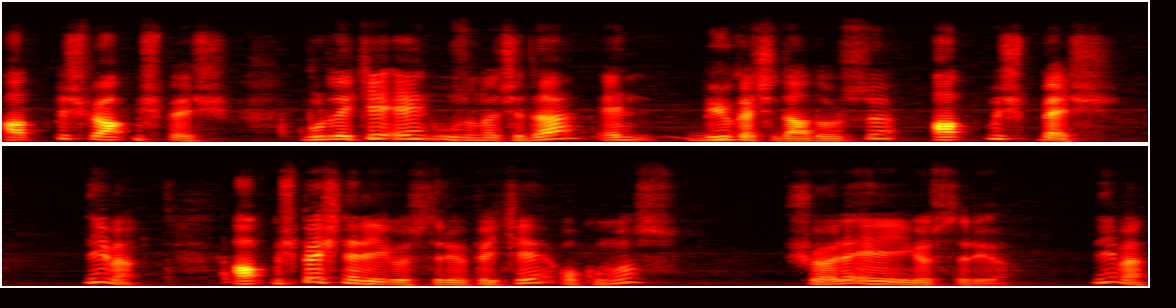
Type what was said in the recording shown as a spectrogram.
60 ve 65. Buradaki en uzun açı da, en büyük açı daha doğrusu 65. Değil mi? 65 nereyi gösteriyor peki okumuz? Şöyle E'yi gösteriyor. Değil mi?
